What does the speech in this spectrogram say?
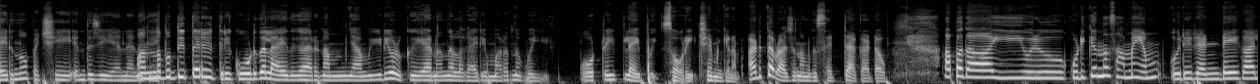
ആയിരുന്നു. പക്ഷേ എന്ത് ചെയ്യാനാണ്? അന്ന് ബുദ്ധിത്തരം ഇത്തിരി കൂടുതലായത് കാരണം ഞാൻ വീഡിയോ എടുക്കുകയാണെന്നുള്ള കാര്യം മറന്നുപോയി. പോർട്രേറ്റിലായി പോയി സോറി ക്ഷമിക്കണം. അടുത്ത പ്രാവശ്യം നമുക്ക് സെറ്റാക്കാം കേട്ടോ അപ്പോൾ അതാ ഈ ഒരു കുടിക്കുന്ന സമയം ഒരു രണ്ടേകാൽ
